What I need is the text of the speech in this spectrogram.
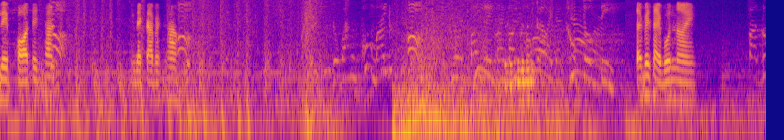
เลพอร์เทชันในการไปฆ่าระวังพุ่มไม้ด้วยฮ่า Your ป้อมเลนมัง has กรของเรา destroyed a ถูกโจม tower. ตีใจไปใส่บนหน่อยฝากดู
